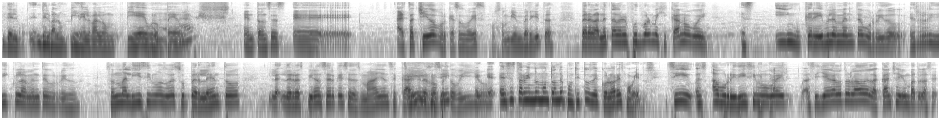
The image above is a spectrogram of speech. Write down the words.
Del, del balompié. Del balompié europeo. Ah. Entonces, eh, ah, está chido porque esos güeyes pues, son bien verguitas. Pero la neta, ver el fútbol mexicano, güey, es increíblemente aburrido. Es ridículamente aburrido. Son malísimos, güey, súper lento. Le, le respiran cerca y se desmayan, se caen, Sí, se sí, rompe sí. el tobillo. Eh, eh, Es estar viendo un montón de puntitos de colores moviéndose. Sí, es aburridísimo, güey. Así llega al otro lado de la cancha y un vato le hace.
